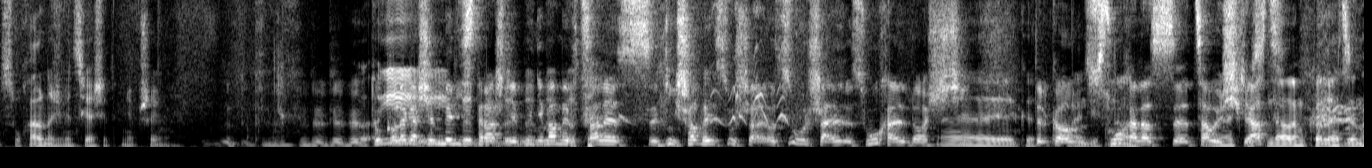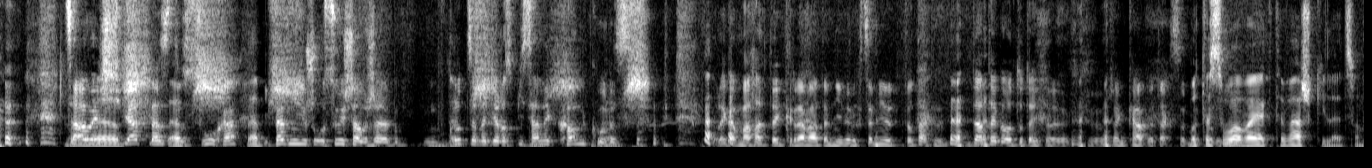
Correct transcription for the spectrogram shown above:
słuchalność, więc ja się tym nie przejmuję. Tu kolega się myli strasznie. My nie mamy wcale słusza, słusza, słuchalności. Ejku, Tylko słucha nas e, cały świat. Koledze. No. Cały No świat nas tu słucha i pewnie już usłyszał, że wkrótce będzie rozpisany konkurs. Kolega macha tutaj krawatem, nie wiem, chce mnie, to tak, dlatego tutaj te rękawy tak sobie... Bo te słowa jak te ważki lecą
